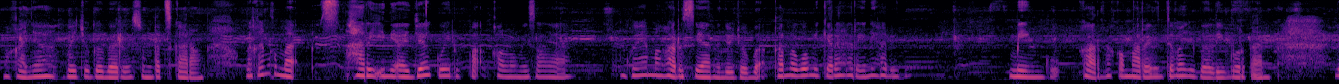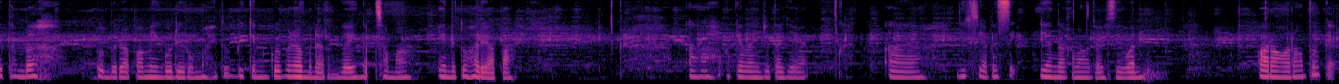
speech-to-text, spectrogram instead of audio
makanya gue juga baru sempat sekarang. Bahkan kema hari ini aja gue lupa kalau misalnya gue emang harus siaran coba. Karena gue mikirnya hari ini hari minggu. Karena kemarin itu kan juga libur kan. Ditambah beberapa minggu di rumah itu bikin gue benar-benar nggak inget sama ini tuh hari apa. Uh, oke okay, lanjut aja ya. Uh, jadi siapa sih? Yang nggak kenal Choi Siwon. Orang-orang tuh kayak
